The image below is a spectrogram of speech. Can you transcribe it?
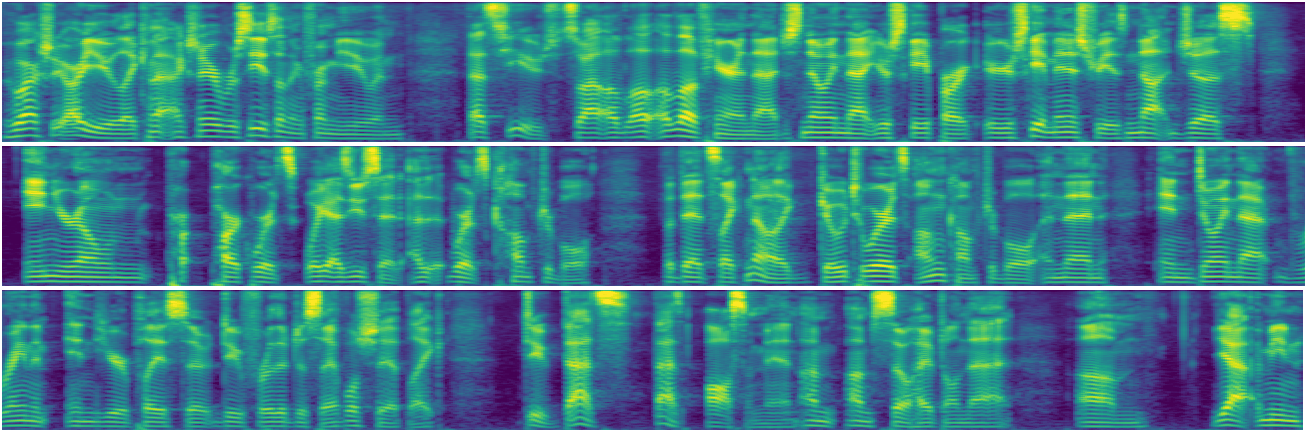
who actually are you like can I actually receive something from you and that's huge. So I, I, I love hearing that. Just knowing that your skate park or your skate ministry is not just in your own park where it's well, as you said where it's comfortable, but that's like no like go to where it's uncomfortable and then in doing that bring them into your place to do further discipleship like dude, that's that's awesome, man. I'm I'm so hyped on that. Um, yeah, I mean,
